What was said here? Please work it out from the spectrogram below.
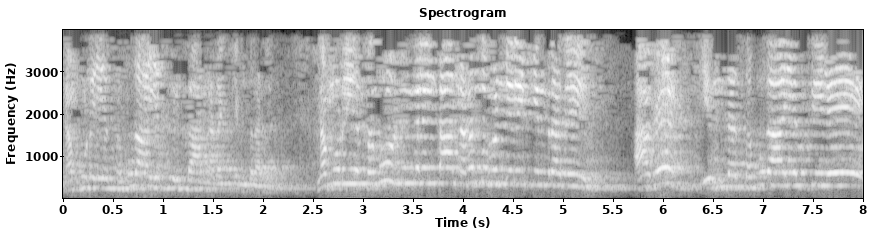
நம்முடைய சமுதாயத்தில் தான் நடக்கின்றது. நம்முடைய சமூகங்களில் தான் நடந்து கொண்டிருக்கின்றது. ஆக இந்த சமுதாயத்திலே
